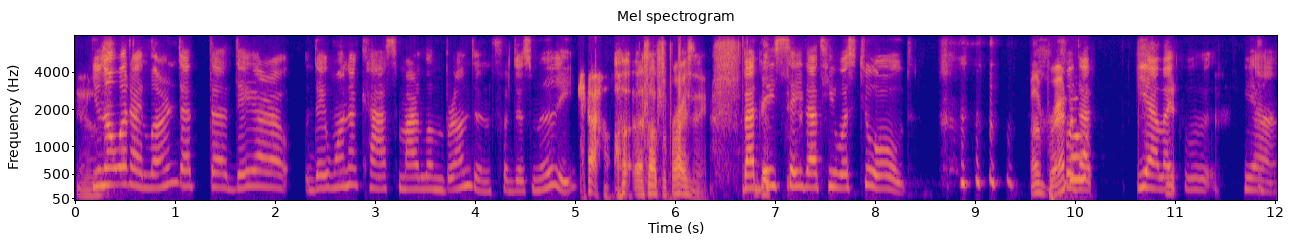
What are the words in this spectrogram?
You know what I learned that uh, they are they want to cast Marlon Brandon for this movie, Yeah, that's not surprising. but they say that he was too old On Brando? that. Yeah, like uh, yeah,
